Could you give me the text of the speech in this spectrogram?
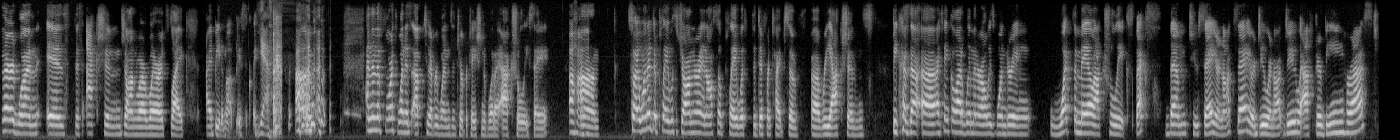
third one is this action genre where it's like, I beat him up, basically. Yeah. um, and then the fourth one is up to everyone's interpretation of what I actually say. Uh-huh. Um, so I wanted to play with genre and also play with the different types of uh, reactions because uh, I think a lot of women are always wondering what the male actually expects them to say or not say or do or not do after being harassed.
